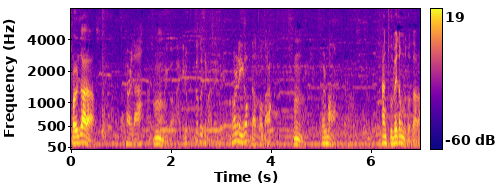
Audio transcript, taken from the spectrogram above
덜 달아. 별다. 음, 이거 아, 이렇게 뜯어주면 안 되는데. 원래 이거보다 더 달아? 음. 얼마나? 한 두 배 정도 더 달아.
